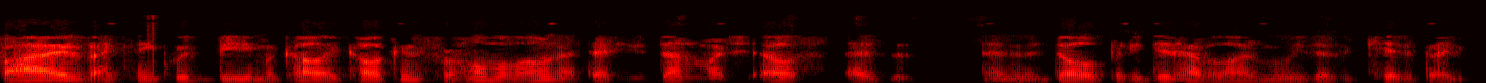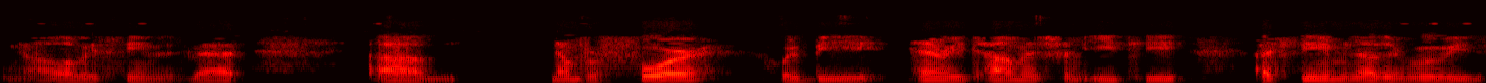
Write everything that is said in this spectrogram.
five, I think, would be Macaulay Culkin for Home Alone. Not that he's done much else as a, as an adult, but he did have a lot of movies as a kid. But you know, I'll always see him as that. Um, number four would be Henry Thomas from E.T. I've seen him in other movies,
